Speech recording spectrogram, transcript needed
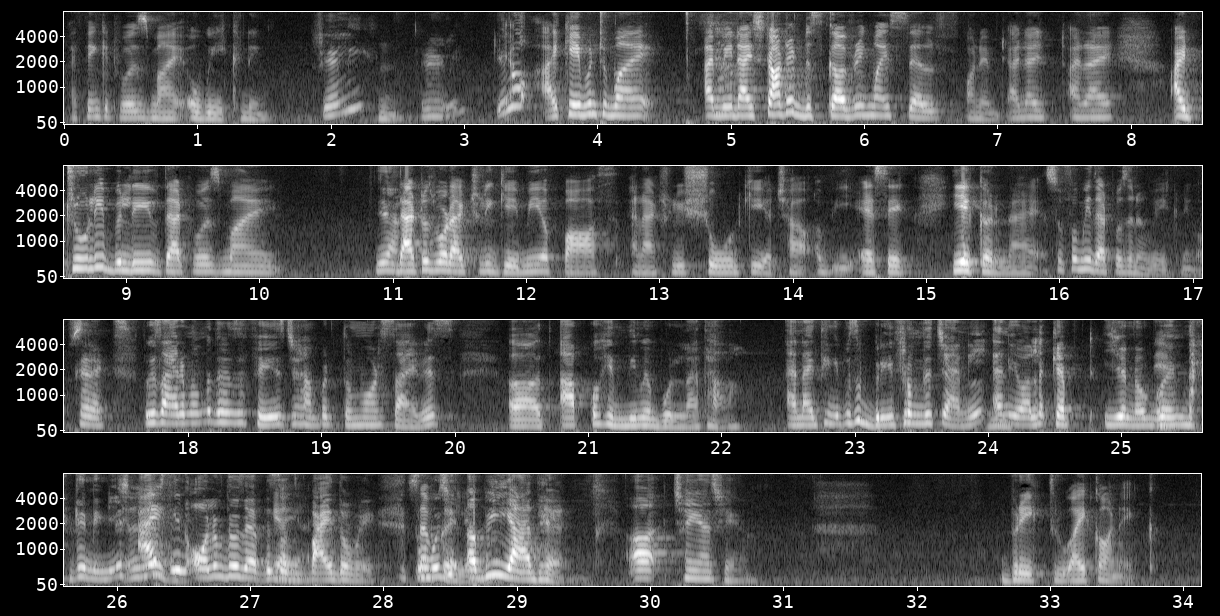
I think it was my awakening. Really? Hmm. Really? You know, I came into my I mean, I started discovering myself on MTV, and I and I, I truly believe that was my, yeah. That was what actually gave me a path and actually showed ki acha abhi aise ye karna hai. So for me, that was an awakening of sorts. Correct. Because I remember there was a phase जहाँ tum तुम और Cyrus आपको हिंदी में बोलना था. And I think it was a brief from the channel, mm. and you all kept, you know, going yeah. back in English. Right. I've seen all of those episodes, yeah, yeah. by the way. So मुझे अभी याद है. छया छया breakthrough, iconic.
